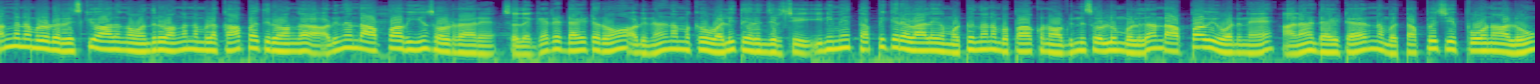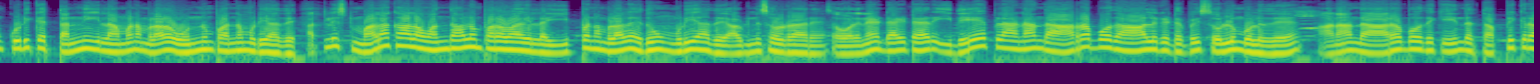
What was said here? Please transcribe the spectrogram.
அங்க நம்மளோட ரெஸ்கியூ ஆளுங்க வந்துருவாங்க நம்மளை காப்பாத்திடுவாங்க அப்படின்னு அந்த அப்பாவியும் சொல்றாரு. சோ இதை கேட்ட டைட்டரும் அப்படின்னா நமக்கு வழி தெரிஞ்சிருச்சு. இனிமே தப்பிக்கிற வேலையை மட்டும் தான் நம்ம பார்க்கணும் அப்படின்னு சொல்லும் பொழுது அந்த அப்பாவி உடனே ஆனா டைட்டர் நம்ம தப்பிச்சு போனாலும் குடிக்க தண்ணி இல்லாம நம்மளால ஒன்னும் பண்ண முடியாது. அட்லீஸ்ட் மழை காலம் வந்தாலும் பரவாயில்ல. இப்ப நம்மளால எதுவும் முடியாது அப்படின்னு சொல்றாரு. உடனே டைட்டர் இதே பிளான அந்த அரபோத ஆளுகிட்ட போய் சொல்லும் பொழுது ஆனா அந்த அரபோதைக்கு இந்த தப்பிக்கிற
